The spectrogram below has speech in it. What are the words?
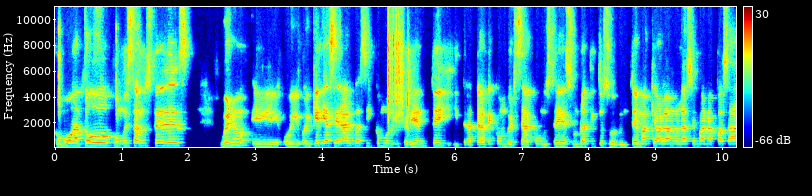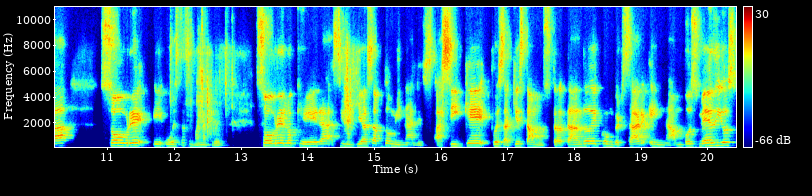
¿Cómo va todo? ¿Cómo están ustedes? Bueno, eh, hoy, hoy quería hacer algo así como diferente y, tratar de conversar con ustedes un ratito sobre un tema que hablamos la semana pasada sobre, eh, o esta semana creo, sobre lo que era cirugías abdominales. Así que pues aquí estamos tratando de conversar en ambos medios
